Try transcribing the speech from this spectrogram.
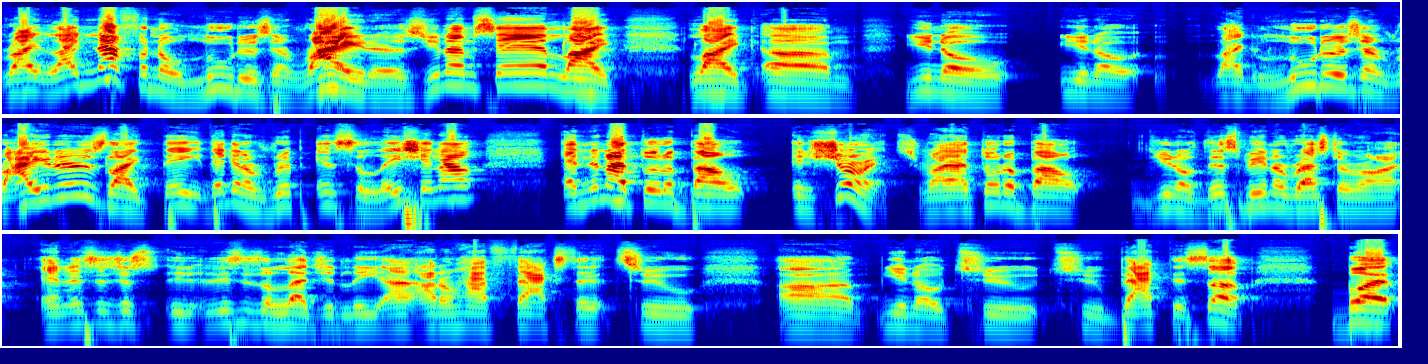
right? Like not for no looters and rioters, you know what I'm saying? Like, like, um, you know, you know, like looters and rioters, like they they're gonna rip insulation out. And then I thought about insurance, right? I thought about you know this being a restaurant and this is just this is allegedly i, I don't have facts to, to uh, you know to to back this up but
